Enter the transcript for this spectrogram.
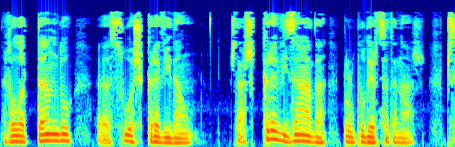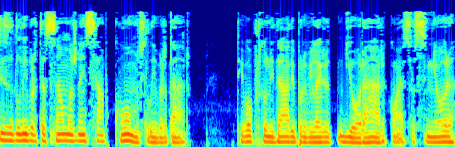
relatando a sua escravidão. Está escravizada pelo poder de Satanás. Precisa de libertação, mas nem sabe como se libertar. Tive a oportunidade e o privilégio de orar com essa senhora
